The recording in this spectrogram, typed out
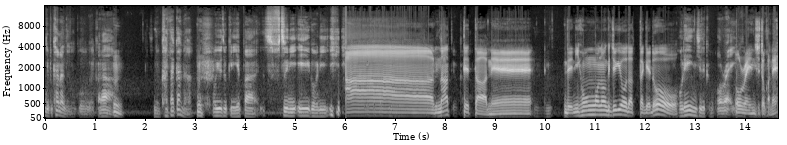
やっぱカナダの子だから、うん。そのカタカナ？うん。を言う時にやっぱ普通に英語にあーなってたね。うんで日本語の授業だったけどオレンジとかオレンジ。オレンジとかね。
